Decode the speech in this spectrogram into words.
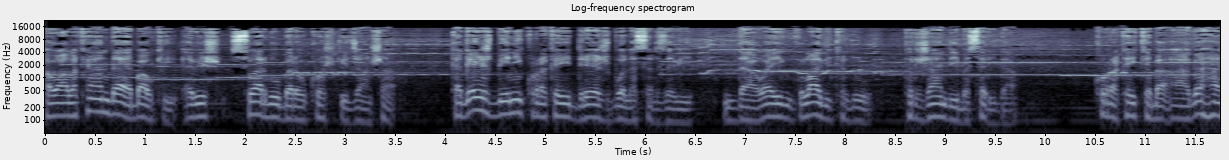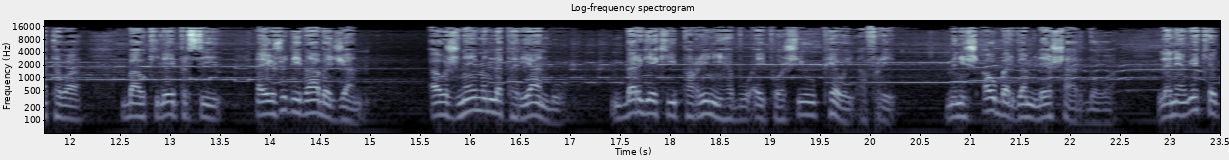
هەواڵەکان دایە باوکی ئەویش سوار بوو بەرەو کۆشکی جانشا کە گەیشت بینی کوڕەکەی درێژ بووە لەسەر زەوی داوای گوڵاوی کرد و پرژاندی بەسەریدا کوڕەکەی کە بە ئاگا هاتەوە باوکی لێی پرسی ئەیژدی بابەجان ئەو ژنەی من لە پەریان بوو بەرگێکی پەڕینی هەبوو ئەی پۆشی و پێوەی ئەفری منیش ئەو بەرگەم لێ شاردبەوە لە نێو یەکێک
